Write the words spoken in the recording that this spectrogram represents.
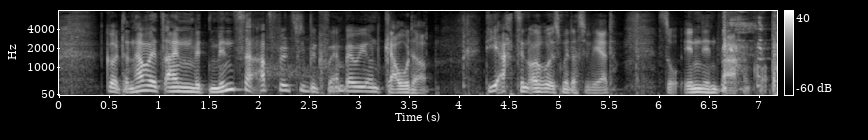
Gut, dann haben wir jetzt einen mit Minze, Apfel, Zwiebel, Cranberry und Gouda. Die 18 Euro ist mir das wert. So, in den Warenkorb.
